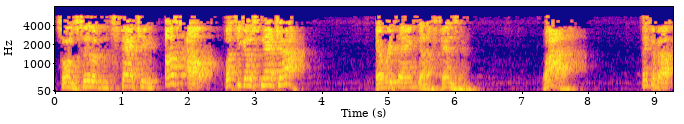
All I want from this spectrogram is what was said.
So instead of snatching us out, what's he going to snatch out? Everything that offends him. Wow. Think about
